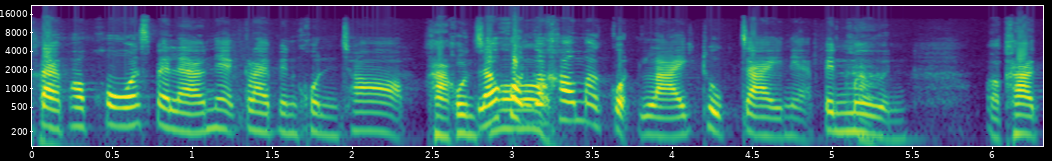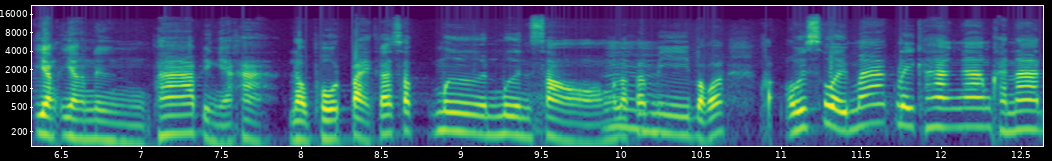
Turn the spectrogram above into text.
ค่ะแต่พอโพสต์ไปแล้วเนี่ยกลายเป็นคนชอบ ค่ะคนชอบแล้วคนก็เข้ามากดไลค์ถูกใจเนี่ยเป็นหมื่นเอ่อค่ะอย่างอย่างหนึ่งภาพอย่างเงี้ยค่ะ เราโพสต์ไปก็สักหมื่นหมื่นสองอืมแล้วก็มีบอกว่าโอ้ยสวยมากเลยค่ะงามขนาด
